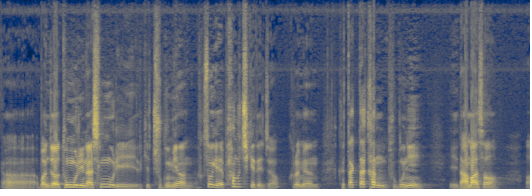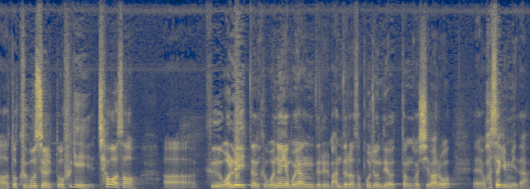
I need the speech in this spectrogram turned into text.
어, 먼저 동물이나 식물이 이렇게 죽으면 흙 속에 파묻히게 되죠. 그러면 그 딱딱한 부분이 이 남아서 어, 또 그곳을 또 흙이 채워서 어, 그 원래 있던 그 원형의 모양들을 만들어서 보존되었던 것이 바로 에, 화석입니다.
